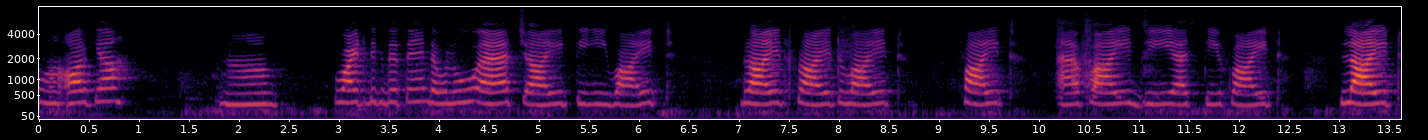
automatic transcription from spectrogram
और क्या? वाइट लिख देते हैं W H I T white bright fight white fight F I G H T fight light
